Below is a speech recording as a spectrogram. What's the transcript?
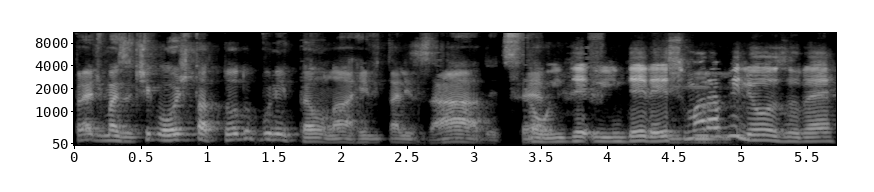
prédio mais antigo, hoje está todo bonitão lá, revitalizado, etc. O endereço e... maravilhoso, né?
